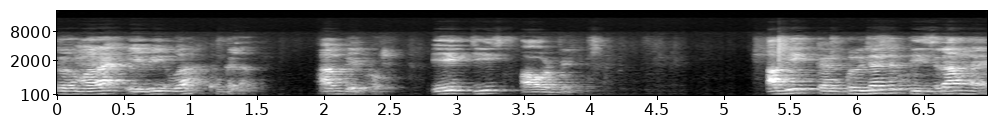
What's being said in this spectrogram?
तो हमारा ए भी हुआ गलत। अब देखो, एक चीज़ और देखो। अब ये कंक्लूजन जो तीसरा है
